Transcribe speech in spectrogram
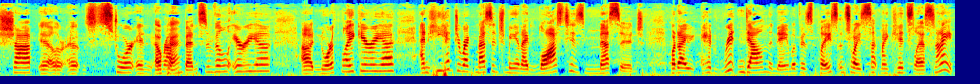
shop uh, or a store in Okay. around Bensenville area, uh, North Lake area, and he had direct messaged me, and I lost his message, but I had written down the name of his place, and so I sent my kids last night.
